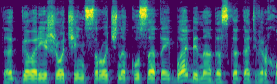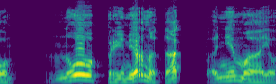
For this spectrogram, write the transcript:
Так говоришь, очень срочно кусатой бабе надо скакать верхом? Ну, примерно так. Понимаю.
